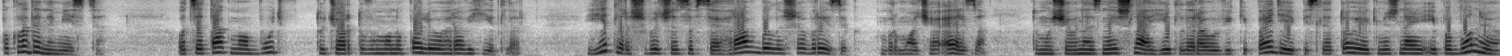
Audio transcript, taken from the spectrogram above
Поклади на місце. Оце так, мабуть, в ту чортову монополію грав Гітлер. Гітлер, швидше за все, грав би лише в ризик, бурмоче Ельза, тому що вона знайшла Гітлера у Вікіпедії після того, як між нею і бабунею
